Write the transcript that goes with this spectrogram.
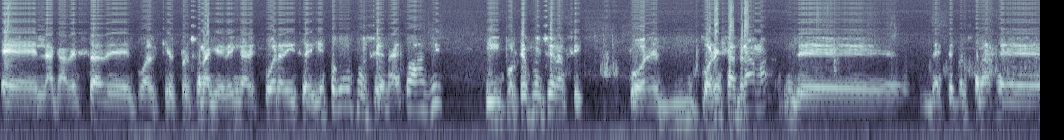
eh, en la cabeza de cualquier persona que venga de fuera y dice, ¿y esto cómo funciona? ¿Esto es así? ¿Y por qué funciona así? Pues por esa trama de, de este personaje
